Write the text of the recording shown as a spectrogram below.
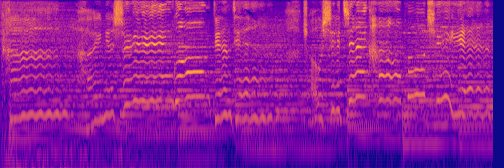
看海面星光点点，潮汐间毫不起眼，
